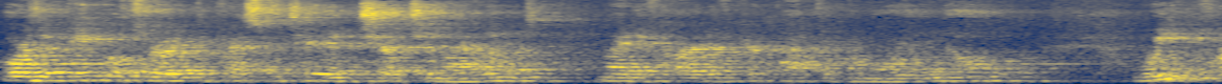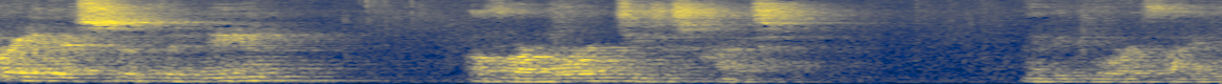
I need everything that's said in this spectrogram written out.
or that people throughout the Presbyterian Church in Ireland might have heard of Kirkpatrick Memorial. No. We pray this that the name of our Lord Jesus Christ may be glorified in you.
